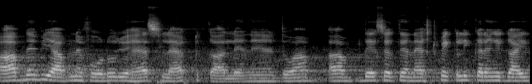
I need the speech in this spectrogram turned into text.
आपने भी अपने फ़ोटो जो है सेलेक्ट कर लेने हैं। तो आप आप देख सकते हैं नेक्स्ट पे क्लिक करेंगे गाइस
